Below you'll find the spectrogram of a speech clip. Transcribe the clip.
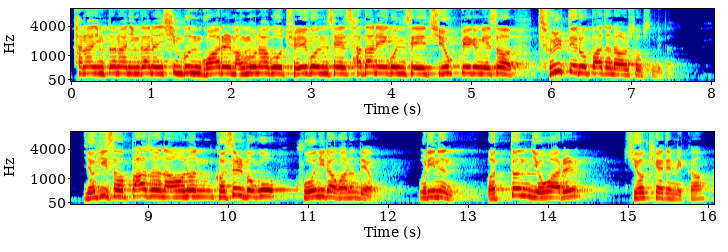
하나님 떠난 인간은 신분 과를 막론하고 죄 권세, 사단의 권세, 지옥 배경에서 절대로 빠져나올 수 없습니다. 여기서 빠져나오는 것을 보고 구원이라고 하는데요. 우리는 어떤 여호와를 기억해야 됩니까?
